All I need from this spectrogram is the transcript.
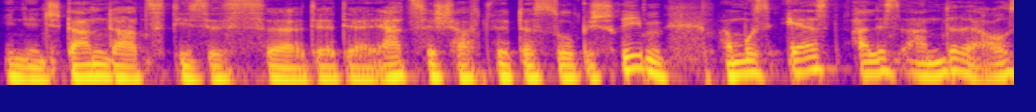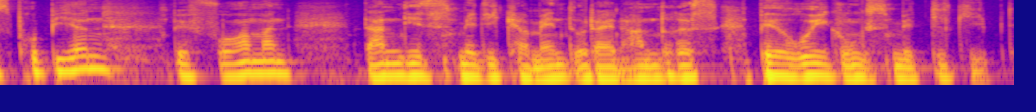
in den Standards dieses, äh, der, der Ärzteschaft wird das so beschrieben. Man muss erst alles andere ausprobieren, bevor man dann dieses Medikament oder ein anderes Beruhigungsmittel gibt.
